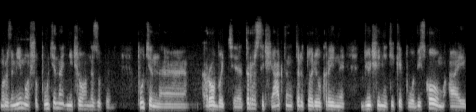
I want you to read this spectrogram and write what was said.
ми розуміємо, що Путіна нічого не зупинить. Путін е, робить е, терористичні акти на території України, б'ючи не тільки по військовим, а й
